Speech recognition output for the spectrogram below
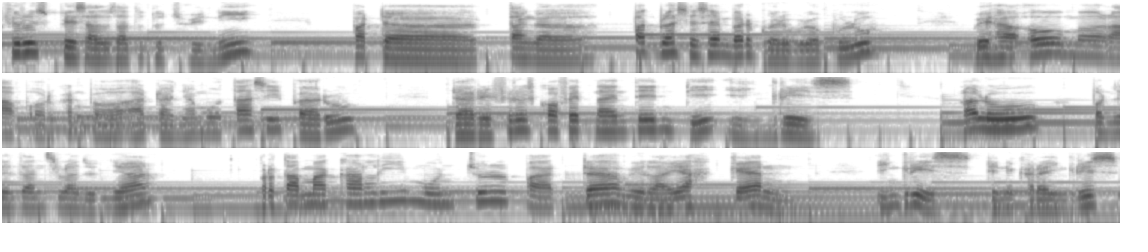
virus B117 ini pada tanggal 14 Desember 2020 WHO melaporkan bahwa adanya mutasi baru dari virus COVID-19 di Inggris. Lalu, penelitian selanjutnya pertama kali muncul pada wilayah Kent, Inggris, di negara Inggris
